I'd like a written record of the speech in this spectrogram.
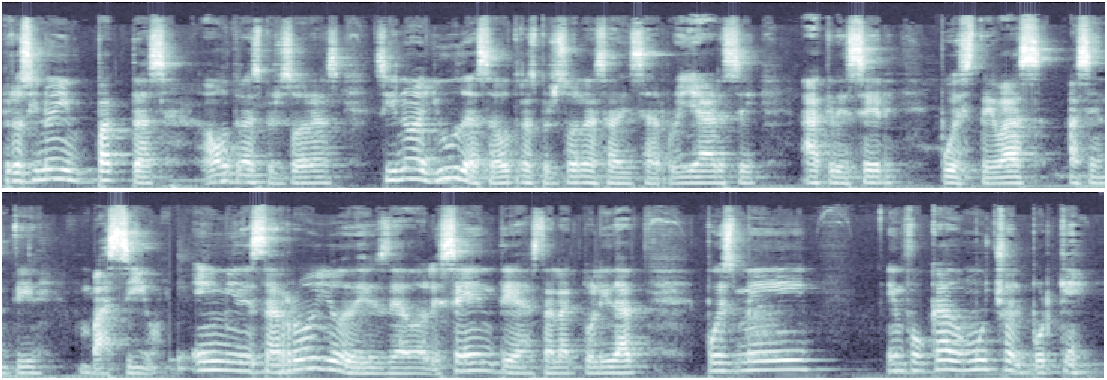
pero si no impactas a otras personas, si no ayudas a otras personas a desarrollarse, a crecer, pues te vas a sentir vacío. En mi desarrollo desde adolescente hasta la actualidad, pues me he enfocado mucho al porqué,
